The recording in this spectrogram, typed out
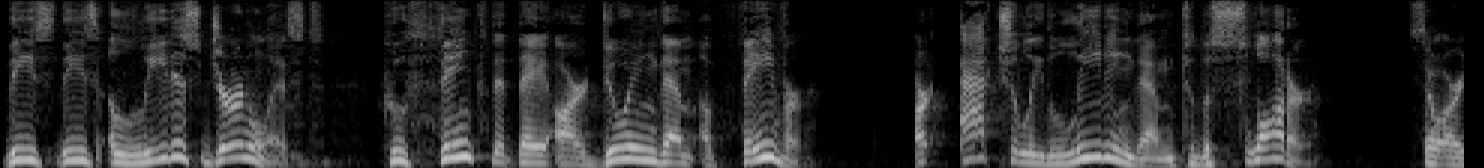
these, these elitist journalists who think that they are doing them a favor are actually leading them to the slaughter. So are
